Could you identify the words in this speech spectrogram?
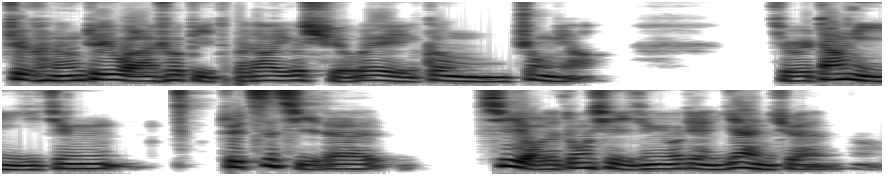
这个可能对于我来说比得到一个学位更重要。就是当你已经对自己的既有的东西已经有点厌倦啊，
